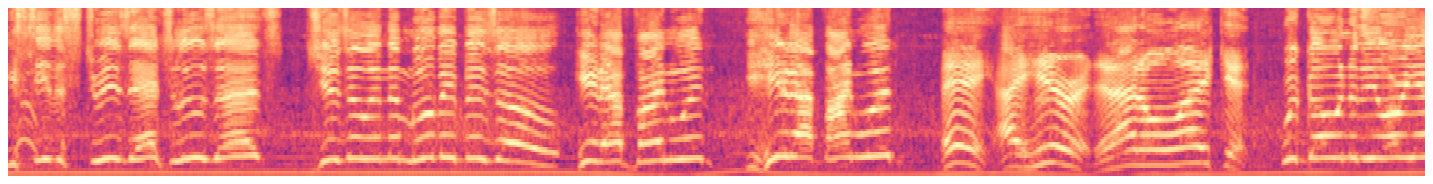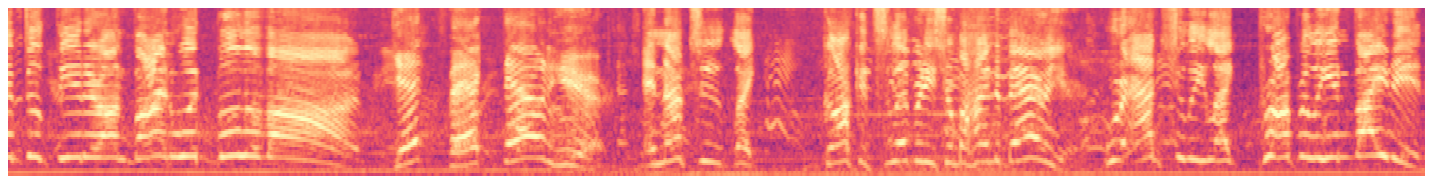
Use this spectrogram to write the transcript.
You see the Strizach losers? Jizzle in the movie bizzle. Hear that, Vinewood? You hear that, Vinewood? Hey, I hear it, and I don't like it. We're going to the Oriental Theater on Vinewood Boulevard! Get back down here. And not to, like, gawk at celebrities from behind a barrier. We're actually, like, properly invited.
